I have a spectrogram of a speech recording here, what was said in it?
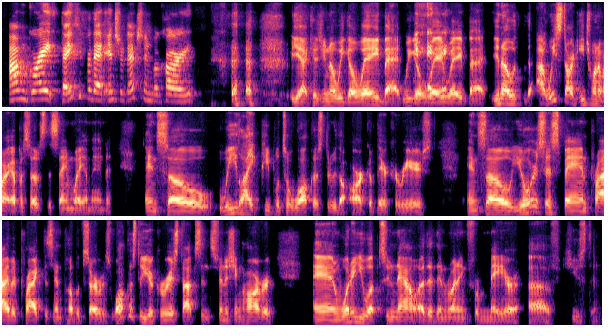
I'm great. Thank you for that introduction, Bakari. yeah, because you know we go way back. We go way, way back. You know, we start each one of our episodes the same way, Amanda. And so we like people to walk us through the arc of their careers. And so yours has spanned private practice and public service. Walk us through your career stop since finishing Harvard. And what are you up to now other than running for mayor of Houston?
